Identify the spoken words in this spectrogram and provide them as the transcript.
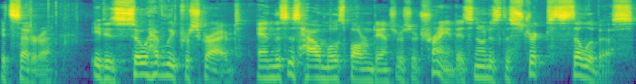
etc. It is so heavily prescribed, and this is how most ballroom dancers are trained. It's known as the strict syllabus.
